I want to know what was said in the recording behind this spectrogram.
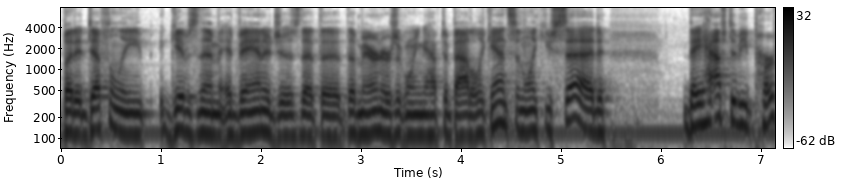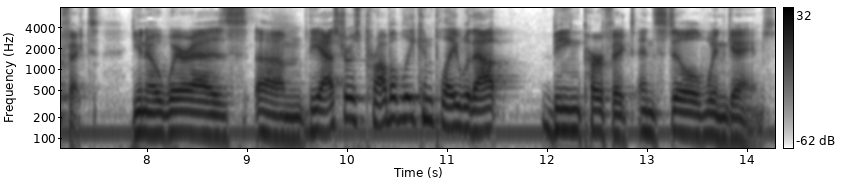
but it definitely gives them advantages that the the Mariners are going to have to battle against. And like you said, they have to be perfect. You know, whereas um, the Astros probably can play without being perfect and still win games.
